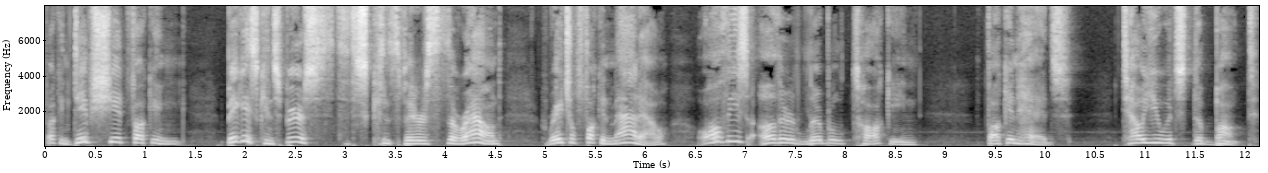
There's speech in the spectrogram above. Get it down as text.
Fucking dipshit, fucking biggest conspiracy around. Rachel fucking Maddow. All these other liberal talking fucking heads tell you it's debunked.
